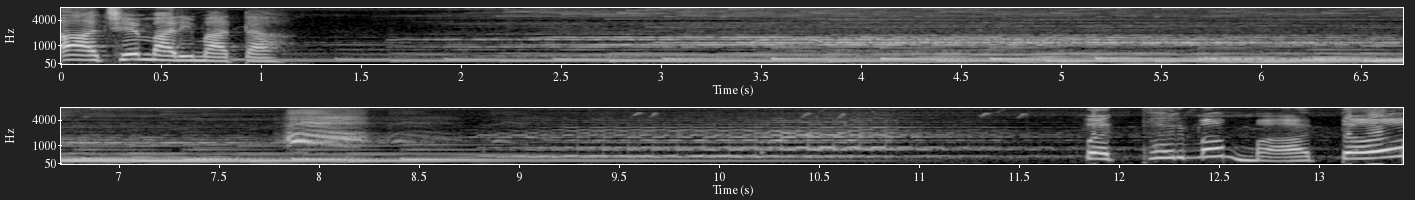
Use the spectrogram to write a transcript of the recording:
આ છે મારી માતા. પથ્થરમાં માતા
